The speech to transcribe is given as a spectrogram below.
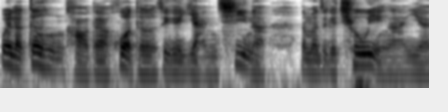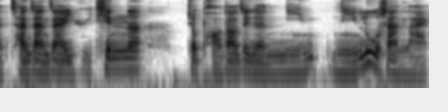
为了更好的获得这个氧气呢，那么这个蚯蚓啊也常常在雨天呢。就跑到这个泥泥路上来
